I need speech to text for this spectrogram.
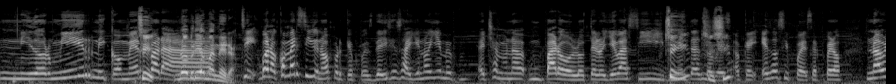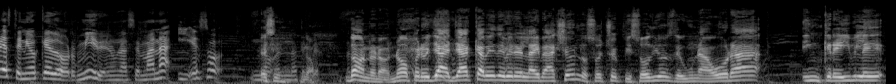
ni dormir ni comer Sí, para... no habría manera. Sí, bueno, comer sí, ¿no? Porque pues le dices a alguien, oye, me- échame una- un paro, lo, te lo lleva así y Sí, mientras lo sí, ves. sí. Ok, eso sí puede ser, pero no habrías tenido que dormir en una semana y eso no, Eh, sí, no no. no, no, no, no, pero ya, ya acabé de ver el live action, los ocho episodios de una hora. Increíble,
